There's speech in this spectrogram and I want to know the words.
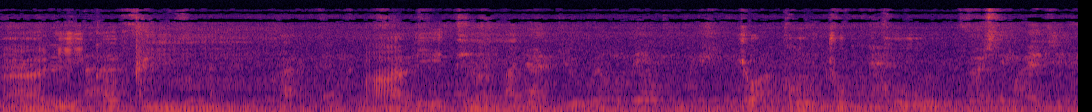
Bali coffee Bali tea choco choco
